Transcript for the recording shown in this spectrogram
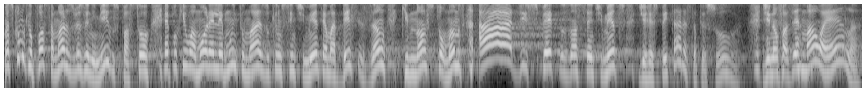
Mas como que eu posso amar os meus inimigos, pastor? É porque o amor ele é muito mais do que um sentimento, é uma decisão que nós tomamos a despeito dos nossos sentimentos de respeitar esta pessoa, de não fazer mal a ela.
